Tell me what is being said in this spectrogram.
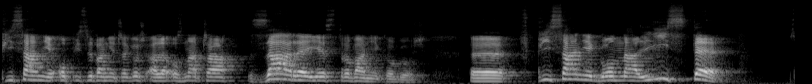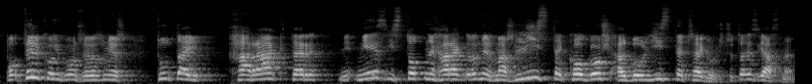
pisanie, opisywanie czegoś, ale oznacza zarejestrowanie kogoś. E, wpisanie go na listę. Spo, tylko i wyłącznie, rozumiesz? Tutaj charakter, nie, nie jest istotny charakter, rozumiesz, masz listę kogoś albo listę czegoś. Czy to jest jasne?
